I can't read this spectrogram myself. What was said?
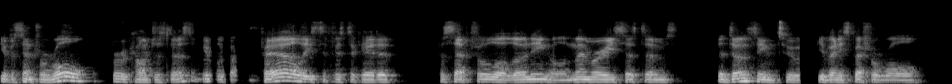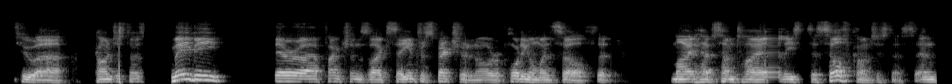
give a central role for consciousness. And people have got fairly sophisticated perceptual or learning or memory systems that don't seem to give any special role to uh, consciousness. Maybe there are functions like, say, introspection or reporting on oneself that might have some tie at least to self consciousness. And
